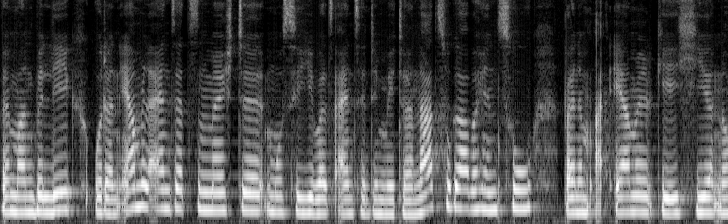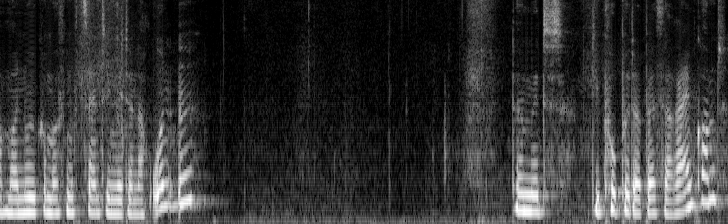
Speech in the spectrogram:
Wenn man Beleg oder ein Ärmel einsetzen möchte, muss hier jeweils 1 cm Nahtzugabe hinzu. Bei einem Ärmel gehe ich hier nochmal 0,5 cm nach unten, damit die Puppe da besser reinkommt.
